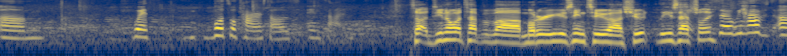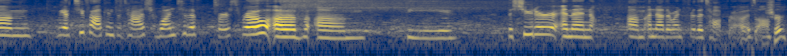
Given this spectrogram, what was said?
um, with multiple power cells inside. So, do you know what type of uh, motor you're using to uh, shoot these actually? So we have um, we have two Falcons attached, one to the first row of um, the the shooter, and then um, another one for the top row as well. Sure.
